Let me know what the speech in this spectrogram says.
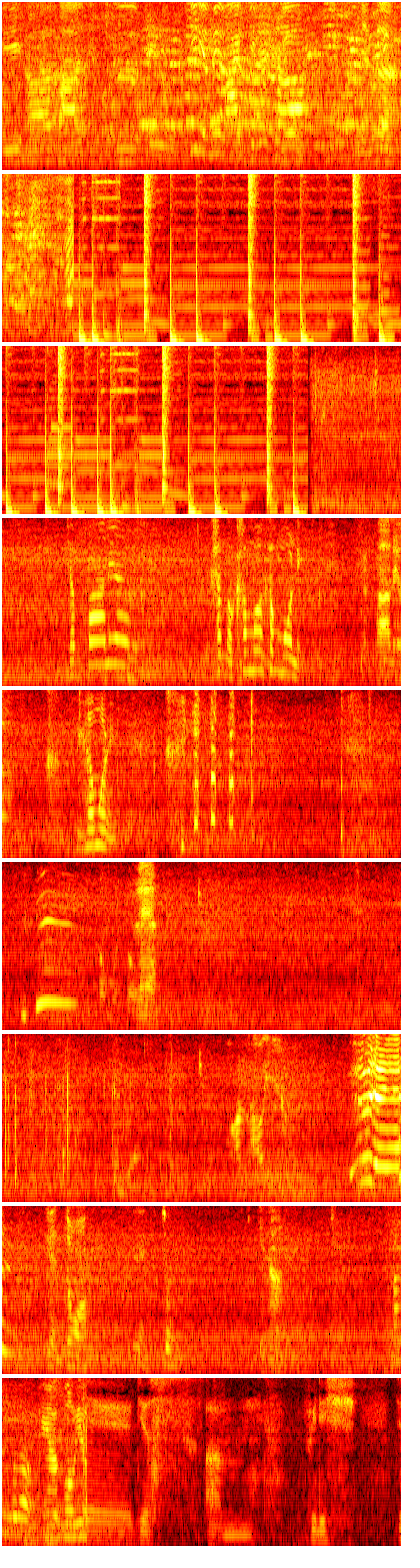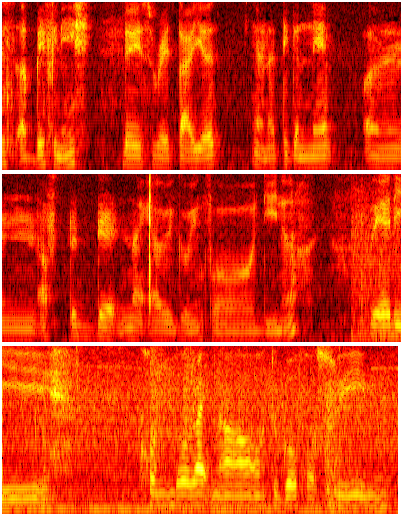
一二三四五，弟弟有没有拍几个照？两个。 吃饱了，看到 come on come on 呢，八了，你看我呢，来呀！这样子啊，好老爷，有点重哦，有点重，一点啊。上不到。哎呀，够用。 just um finish Just a bit finish. Very tired and I take a nap and after that night I will going for dinner. We're at the condo right now to go for swim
